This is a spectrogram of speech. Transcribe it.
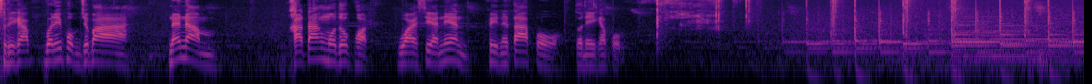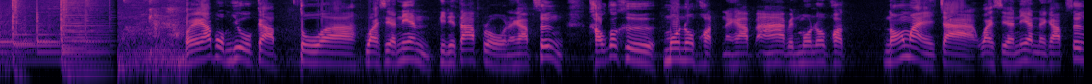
สวัสดีครับ วันนี้ผมจะมาแนะนำขาตั้งโมโตพอดวเซียเนียนฟรีเนต้าโปรตัวนี้ครับผม โอเคครับผมอยู่กับตัว y c e a n i a n p i n e t a Pro นะครับ ซึ่งเขาก็คือโมโนพอดนะครับอ่าเป็นโมโนพอดน้องใหม่จาก y c e a n i a n นะครับ ซึ่ง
